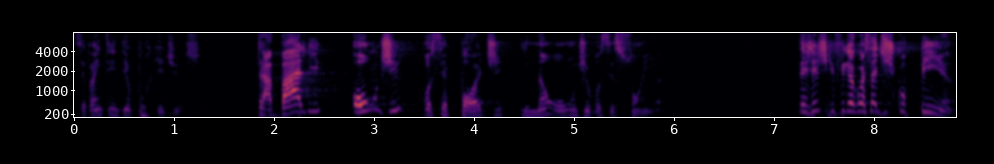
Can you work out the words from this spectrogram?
Você vai entender o porquê disso. Trabalhe onde você pode e não onde você sonha. Tem gente que fica com essa desculpinha.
